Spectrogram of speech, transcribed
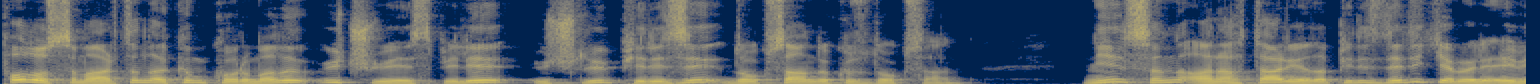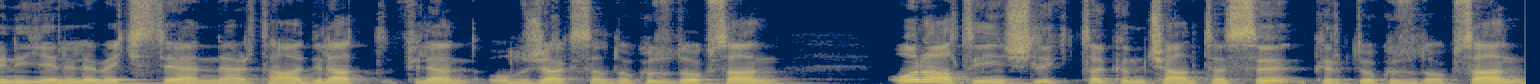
Polo Smart'ın akım korumalı 3 USB'li üçlü prizi 99.90. Nielsen anahtar ya da priz dedik ya böyle evini yenilemek isteyenler tadilat filan olacaksa 9.90. 16 inçlik takım çantası 49.90.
